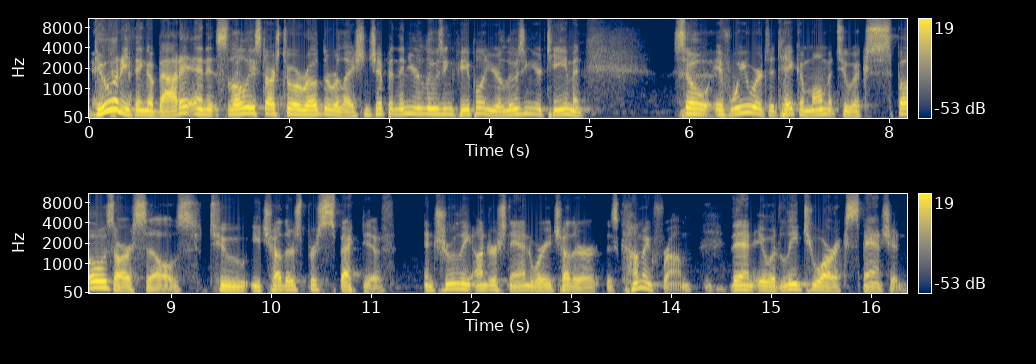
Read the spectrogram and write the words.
do anything about it and it slowly starts to erode the relationship and then you're losing people and you're losing your team and so, hmm. if we were to take a moment to expose ourselves to each other's perspective and truly understand where each other is coming from, hmm. then it would lead to our expansion,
